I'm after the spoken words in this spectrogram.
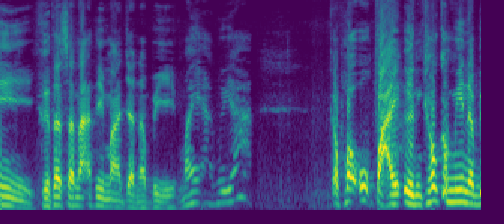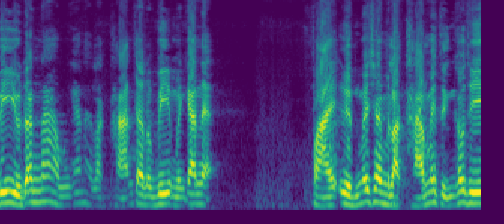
นี่ คือทัศนะที่มาจากนบี ไม่อนุญาตก็เพราะฝ่ายอื่นเขาก็มีนบีอยู่ด้านหน้าเหมือนกันหลักฐานจากนบีเหมือนกันเนี่ยฝ่ายอื่นไม่ใช่เป็นหลักฐานไม่ถึงเขาที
